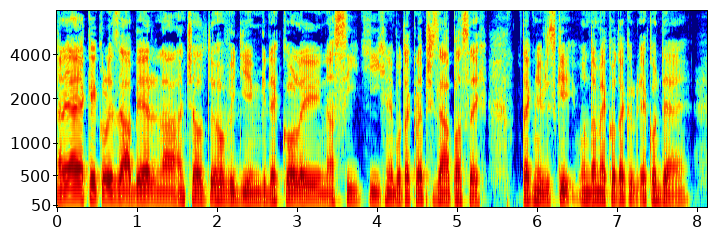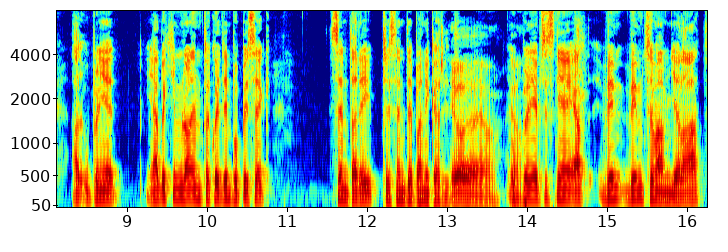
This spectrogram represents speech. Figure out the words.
Ale já jakýkoliv záběr na Ancelottiho vidím kdekoliv, na sítích nebo takhle při zápasech, tak mě vždycky, on tam jako, tak, jako jde a úplně, já bych tím dal jen takový ten popisek, jsem tady, přestaňte panikařit. Jo, jo, jo. jo. Úplně přesně, já vím, vím, co mám dělat,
